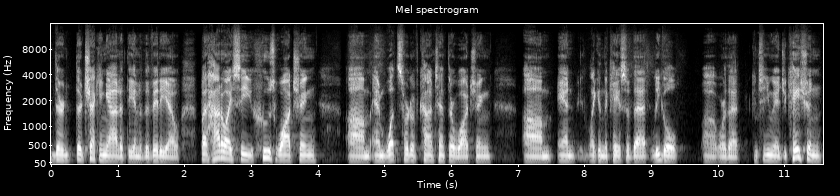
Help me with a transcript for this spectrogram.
they're they're checking out at the end of the video, but how do I see who's watching um, and what sort of content they're watching? Um, and like in the case of that legal uh, or that continuing education,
